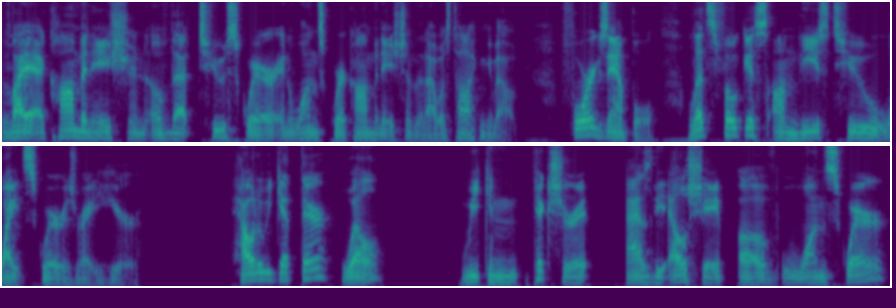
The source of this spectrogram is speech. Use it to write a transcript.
via a combination of that two square and one square combination that I was talking about. For example, let's focus on these two white squares right here. How do we get there? Well, we can picture it as the L shape of one square,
